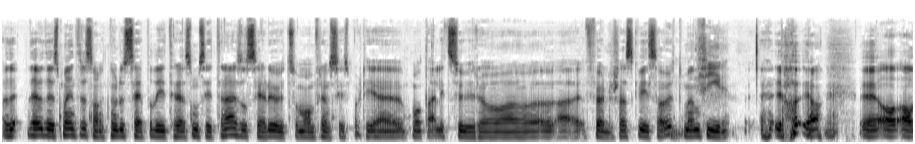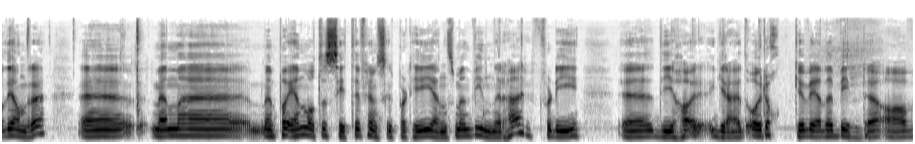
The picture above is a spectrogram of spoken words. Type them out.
Det, er jo det som er interessant. Når du ser på de tre som sitter her, så ser det ut som om Fremskrittspartiet på en måte er litt sure og uh, føler seg skvisa ut. Men, Fire. Ja, ja uh, av de andre. Men, men, på en måte sitter Fremskrittspartiet igjen som en vinner her. Fordi de har greid å rokke ved det bildet av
